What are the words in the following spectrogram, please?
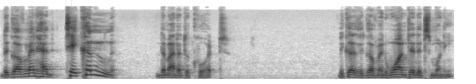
the government had taken the matter to court because the government wanted its money.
